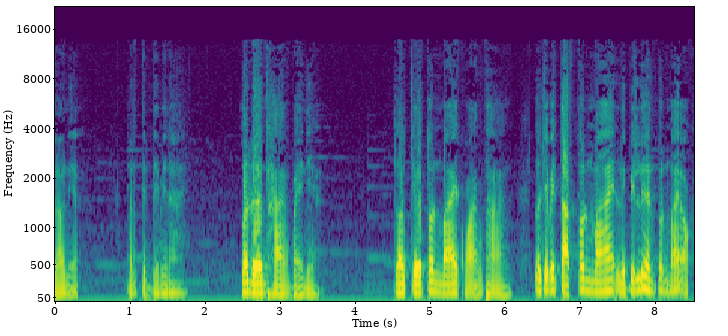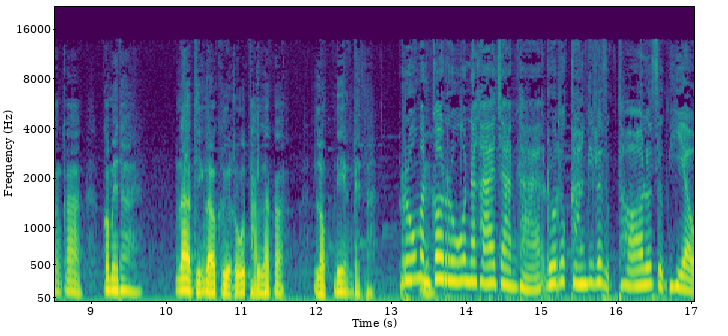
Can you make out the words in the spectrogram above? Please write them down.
เราเนี่ย มันเป็นไปไม่ได้ เราเดินทางไปเนี่ย เราเจอต้นไม้ขวางทาง เราจะไปตัดต้นไม้หรือไปเลื่อนต้นไม้ออกข้างๆก็ไม่ได้ หน้าทิ้งเราคือรู้ทันแล้วก็หลบเลี่ยงไปซะรู้มันก็รู้นะคะ อาจารย์ค่ะ รู้ทุกครั้งที่รู้สึกท้อรู้สึกเหี่ยว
